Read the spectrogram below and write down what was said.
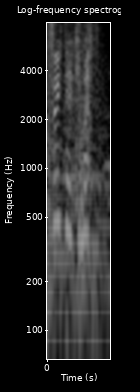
ついていきます。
